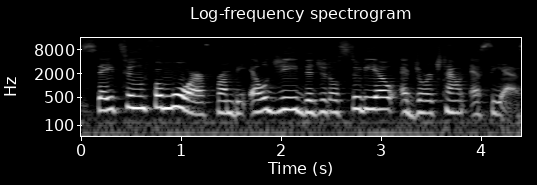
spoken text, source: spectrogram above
Stay tuned for more from the LG Digital Studio at Georgetown SCS.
